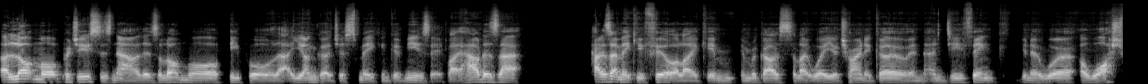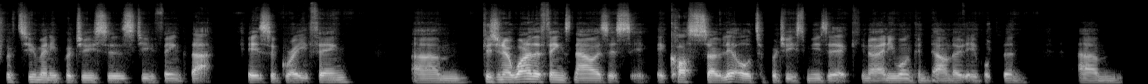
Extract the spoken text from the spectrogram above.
a lot more producers now. There's a lot more people that are younger just making good music. Like, how does that how does that make you feel? Like in in regards to like where you're trying to go, and and do you think you know we're awash with too many producers? Do you think that it's a great thing? Because um, you know one of the things now is it's it, it costs so little to produce music. You know anyone can download Ableton um,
